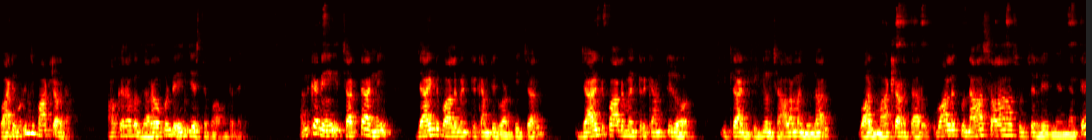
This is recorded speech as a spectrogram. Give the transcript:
వాటి గురించి మాట్లాడదాం. అవకతవకలు జరగకుండా ఏం చేస్తే బాగుంటుందని. అందుకని చట్టాన్ని జాయింట్ పార్లమెంటరీ కమిటీకి పంపించారు. జాయింట్ పార్లమెంటరీ కమిటీలో ఇట్లాంటి విఘ్నులు చాలామంది ఉన్నారు. వాళ్ళు మాట్లాడతారు. వాళ్ళకు నా సలహా సూచనలు ఏంటంటే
